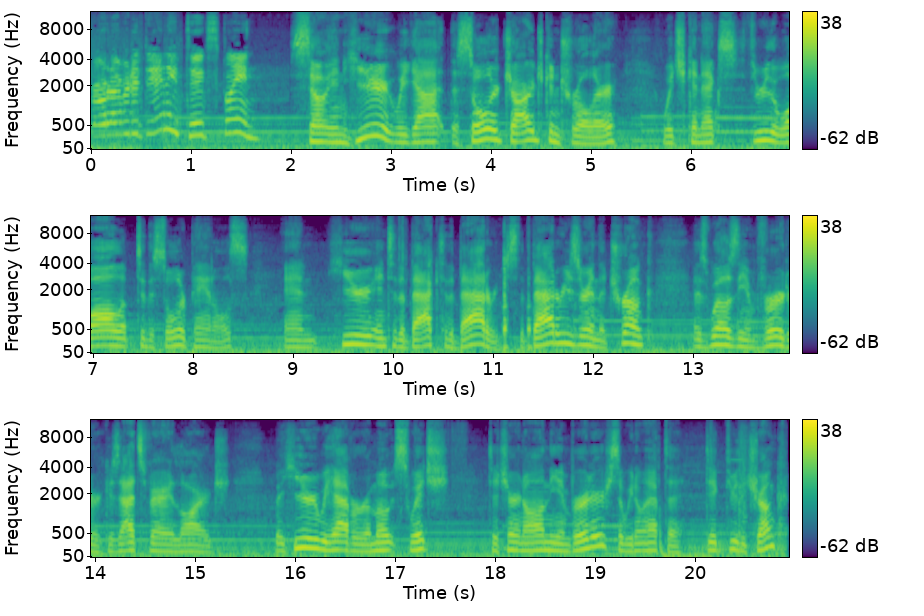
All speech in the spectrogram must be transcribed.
throw it over to Danny to explain. So in here, we got the solar charge controller, which connects through the wall up to the solar panels and here into the back to the batteries. The batteries are in the trunk as well as the inverter because that's very large. But here we have a remote switch to turn on the inverter so we don't have to dig through the trunk.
